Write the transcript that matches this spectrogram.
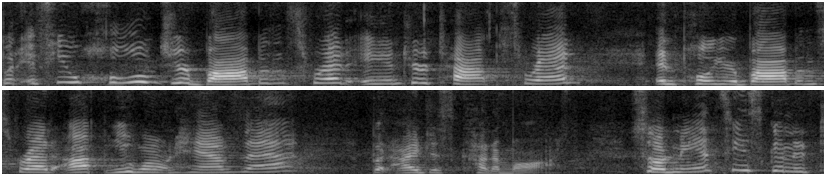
but if you hold your bobbin thread and your top thread and pull your bobbin thread up, you won't have that, but I just cut them off. So Nancy's going to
